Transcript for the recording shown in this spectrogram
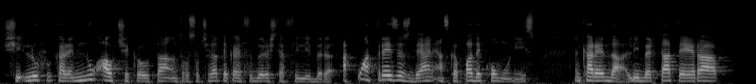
și lucruri care nu au ce căuta într-o societate care se dorește a fi liberă. Acum 30 de ani am scăpat de comunism, în care, da, libertatea era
